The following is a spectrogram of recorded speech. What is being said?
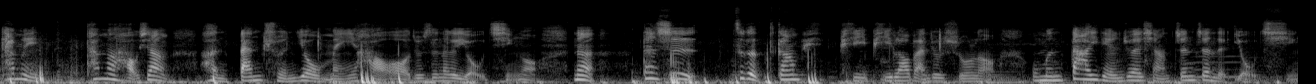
他们他们好像很单纯又美好哦，就是那个友情哦，那但是这个刚。皮皮老板就说了，我们大一点人就在想，真正的友情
